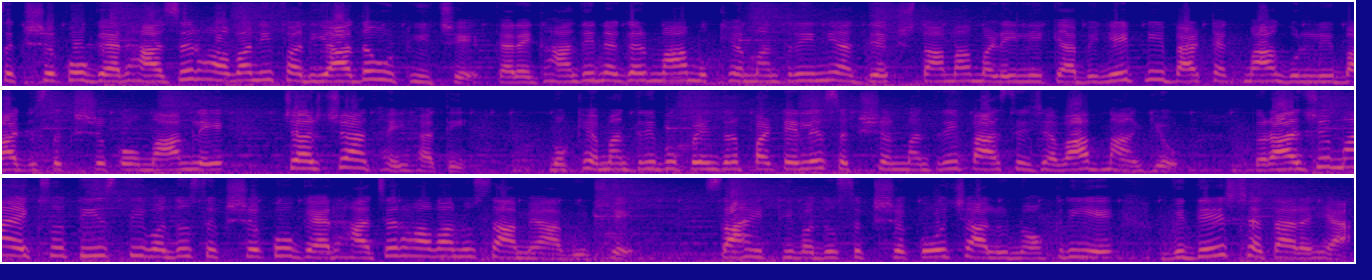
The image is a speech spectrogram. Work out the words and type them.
શિક્ષકો ગેરહાજર હોવાની ફરિયાદો ઉઠી છે. ત્યારે ગાંધીનગરમાં મુખ્યમંત્રીની અધ્યક્ષતામાં મળેલી કેબિનેટની બેઠકમાં ગુલ્લીબાજ શિક્ષકો મામલે ચર્ચા થઈ હતી. મુખ્યમંત્રી ભૂપેન્દ્ર પટેલે શિક્ષણ મંત્રી પાસે જવાબ માંગ્યો. તો રાજ્યમાં એકસો થી વધુ શિક્ષકો ગેરહાજર હોવાનું સામે આવ્યું છે. સાહીઠથી વધુ શિક્ષકો ચાલુ નોકરીએ વિદેશ જતા રહ્યા.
